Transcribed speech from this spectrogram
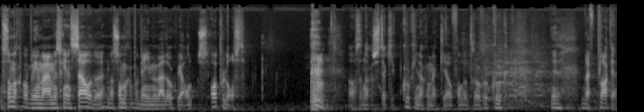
sommige problemen waren misschien hetzelfde, maar sommige problemen werden ook weer opgelost. was er nog een stukje koekje nog in mijn keel van de droge koek. Ja, blijft plakken.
